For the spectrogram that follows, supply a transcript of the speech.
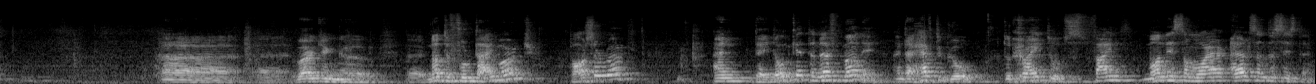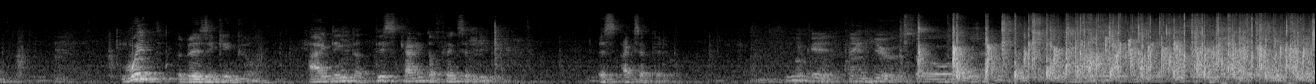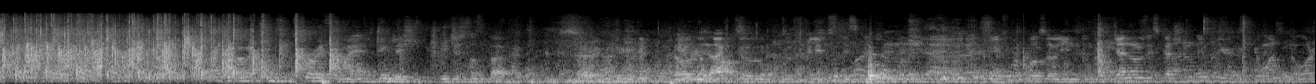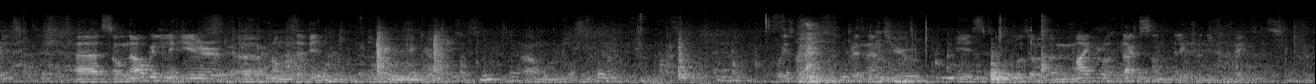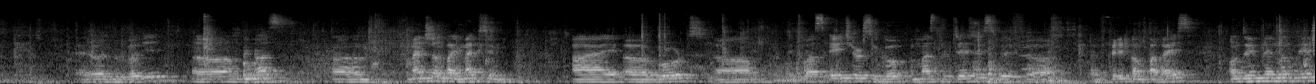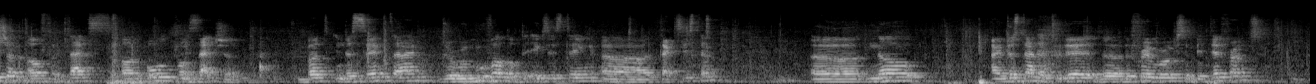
uh, uh, working uh, uh, not a full time work, partial work, and they don't get enough money, and they have to go to try to find money somewhere else in the system with a basic income. I think that this kind of flexibility is accepted. Okay, thank you. So, Sorry for my English, which is not perfect. Sorry. we'll come back to, to Philip's discussion, uh, Philip's proposal in general discussion if you, if you want, no worries. Uh, so now we'll hear uh, from David, um, who is going to present you his proposal of a micro tax on electronic payments. Hello everybody. Um, as um, mentioned by Maxim, I uh, wrote, um, it was eight years ago, a master thesis with uh, Philippe Van Parijs on the implementation of a tax on all transactions, but in the same time, the removal of the existing uh, tax system. Uh, now, I understand that today the, the framework is a bit different.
